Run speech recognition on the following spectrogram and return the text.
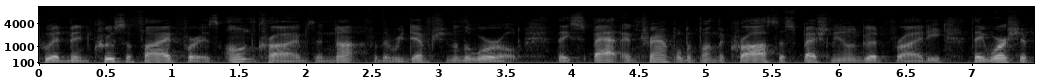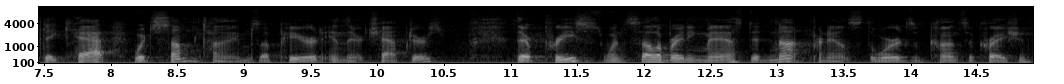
who had been crucified for his own crimes and not for the redemption of the world. They spat and trampled upon the cross, especially on Good Friday. They worshipped a cat, which sometimes appeared in their chapters. Their priests, when celebrating Mass, did not pronounce the words of consecration.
